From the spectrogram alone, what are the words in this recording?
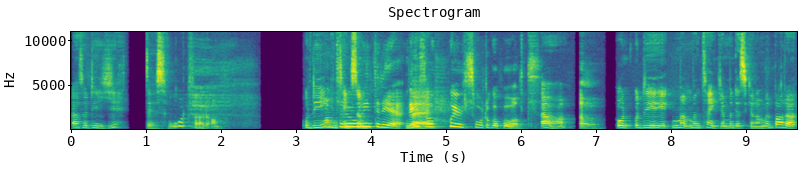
alltså det är jättesvårt för dem. Och det är Man tror som... inte det. Det är Nej. så sjukt svårt att gå på volt. Ja, Ja. Och, och det, man, man tänker men det ska de väl bara,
